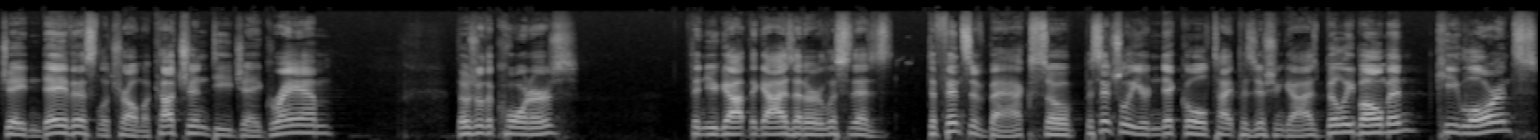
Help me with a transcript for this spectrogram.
Jaden Davis, Latrell McCutcheon, DJ Graham. Those are the corners. Then you got the guys that are listed as defensive backs. So essentially your nickel type position guys. Billy Bowman, Key Lawrence,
